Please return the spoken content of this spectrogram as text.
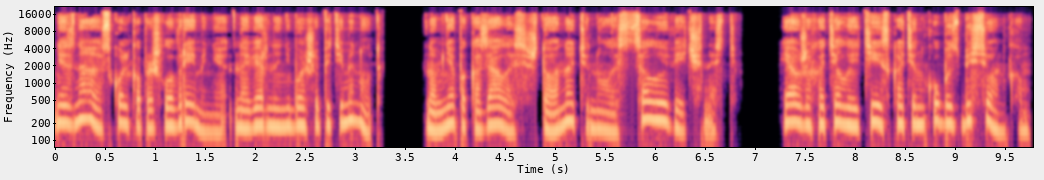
Не знаю, сколько прошло времени, наверное, не больше пяти минут, но мне показалось, что оно тянулось целую вечность. Я уже хотела идти искать инкуба с бесенком,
